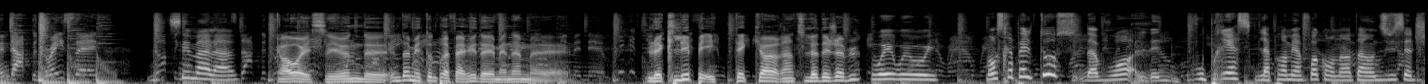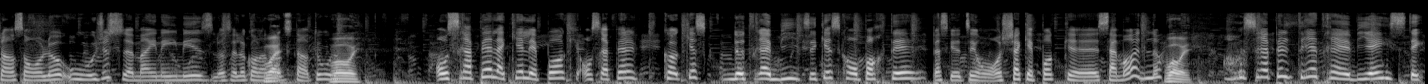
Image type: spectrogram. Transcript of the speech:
And Dr. Dre said. C'est malade. Ah ouais, c'est une de, une de mes tunes préférées de Eminem. euh. Le clip est écœurant. Tu l'as déjà vu? Oui, oui, oui. Mais on se rappelle tous d'avoir, ou presque, la première fois qu'on a entendu cette chanson-là, ou juste euh, My Name Is, là, celle-là qu'on a Ouais. entendu tantôt. là. Ouais, ouais. On se rappelle à quelle époque, on se rappelle qu- qu'est-ce que notre habit, qu'est-ce qu'on portait, parce que, tu sais, chaque époque, euh, sa mode, là. Ouais, ouais. On se rappelle très, très bien c'était-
